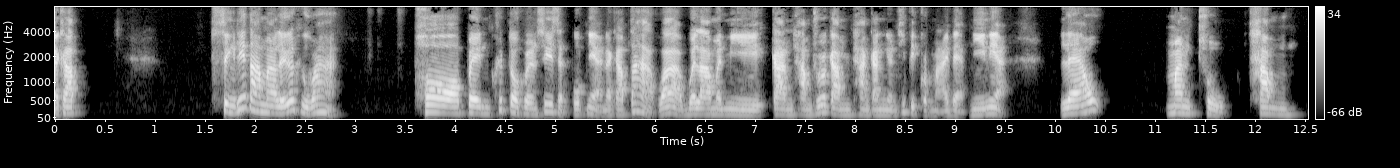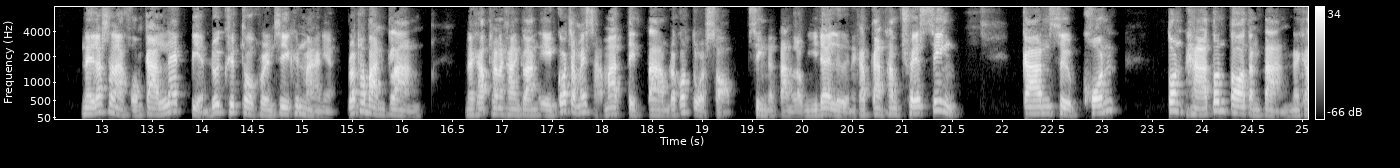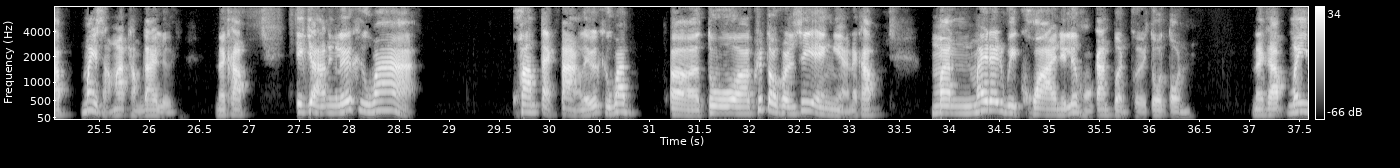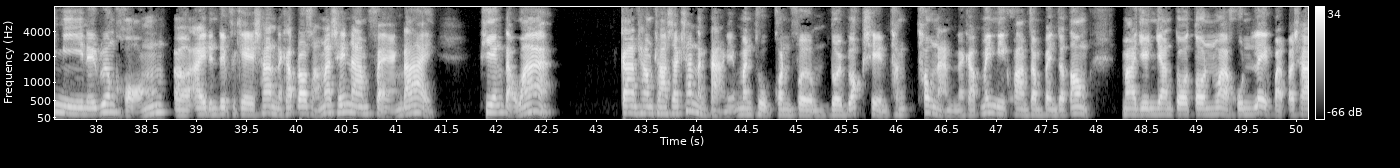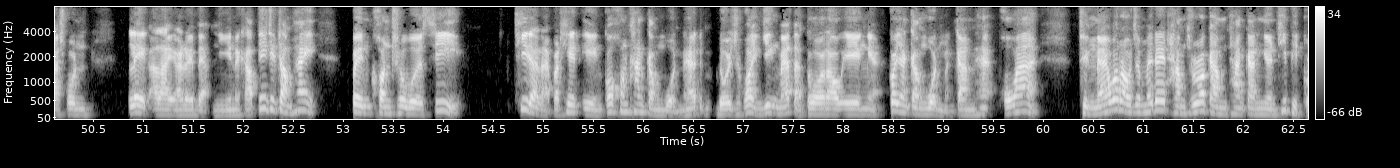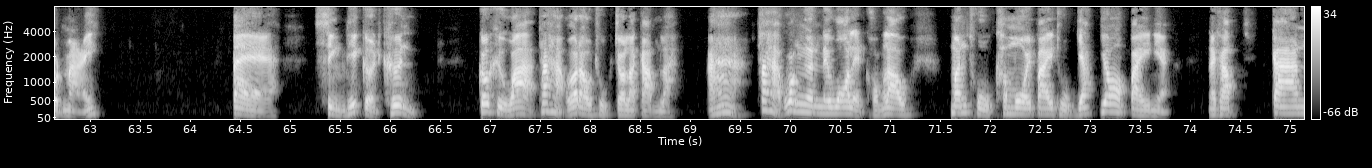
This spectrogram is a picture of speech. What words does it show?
นะครับ สิ่งที่ตามมาเลยก็คือว่า พอเป็นคริปโตเคอเรนซีเสร็จปุ๊บเนี่ยนะครับ ถ้าหากว่าเวลามันมีการทำธุรกรรมทางการเงินที่ผิดกฎหมายแบบนี้เนี่ย แล้วมันถูกทำในลักษณะของการแลกเปลี่ยนด้วยคริปโตเคอเรนซีขึ้นมาเนี่ย รัฐบาลกลาง นะครับธนาคารกลางเองก็จะไม่สามารถติดตามแล้วก็ตรวจสอบสิ่งต่างๆ เหล่านี้ได้เลยนะครับการทำ tracing การสืบค้นต้นหาต้นตอต่างๆนะครับ ไม่สามารถทำได้เลยนะครับ อีกอย่างหนึ่งเลยก็คือว่าความแตกต่างเลยก็คือว่าตัวคริปโตเคอเรนซีเองเนี่ยนะครับ มันไม่ได้ require ในเรื่องของการเปิดเผยตัวตนนะครับ ไม่มีในเรื่องของอ่อ identification นะครับ เราสามารถใช้นามแฝงได้ เพียงแต่ว่า การทำ transaction ต่างๆเนี่ยมันถูก confirm โดยบล็อกเชนทั้งเท่านั้นนะครับไม่มีความจำเป็นจะต้องมายืนยันตัวตนว่าคุณเลขบัตรประชาชนเลขอะไรอะไรแบบนี้นะครับที่จะทำให้เป็น controversy ที่หลาย ๆ ประเทศเองก็ค่อนข้างกังวลนะฮะโดยเฉพาะอย่างยิ่งแม้แต่ตัวเราเองเนี่ยก็ยังกังวลเหมือนกันฮะเพราะว่าถึงแม้ว่าเราจะไม่ได้ทำธุรกรรมทางการเงินที่ผิดกฎหมาย แต่สิ่งที่เกิดขึ้น ก็คือว่าถ้าหากว่าเราถูกจรกรรมล่ะอ่าถ้าหากว่าเงินใน wallet ของเรา มันถูกขโมยไปถูกยักยอกไปเนี่ยนะครับ การ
